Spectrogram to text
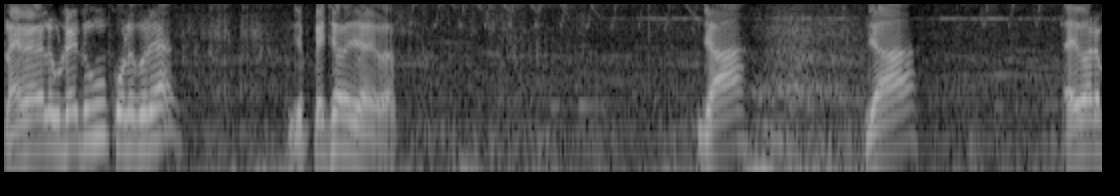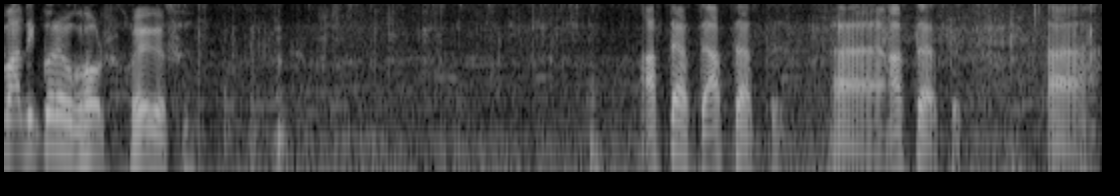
নেমে গেলে উঠে দেবো কোলে করে। যে পেছনে যায় এবার। যা যা। এবারে বাদিক করে ঘর হয়ে গেছে। আস্তে আস্তে আস্তে আস্তে। হ্যাঁ আস্তে আস্তে। হ্যাঁ।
